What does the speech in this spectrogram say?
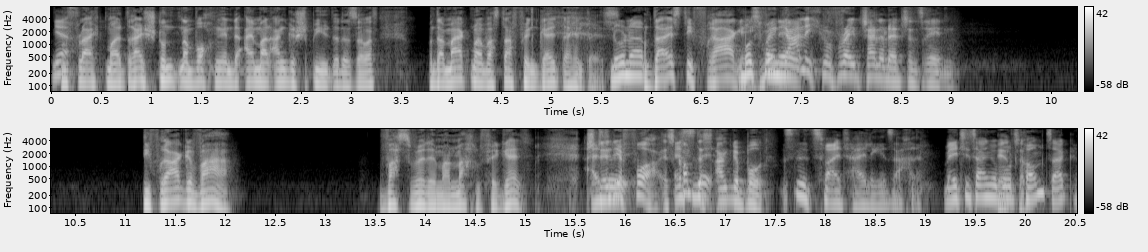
Ja. und vielleicht mal drei Stunden am Wochenende einmal angespielt oder sowas. Und da merkt man, was da für ein Geld dahinter ist. Da und da ist die Frage, muss ich will man ja- gar nicht über Channel Legends reden. Die Frage war, was würde man machen für Geld? Stell Also, dir vor, es es kommt ist das eine- Angebot. Das ist eine zweiteilige Sache. Welches Angebot Jetzt. kommt, sag?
